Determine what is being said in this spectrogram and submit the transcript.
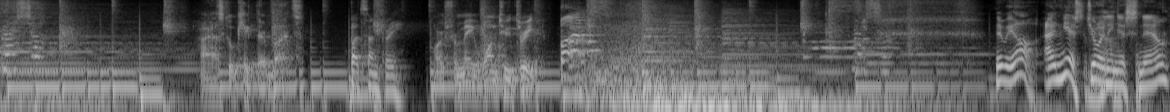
pressure. All right, let's go kick their butts. Butts on three. Works for me. One, two, three. Butts! There we are. And yes, joining us now,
